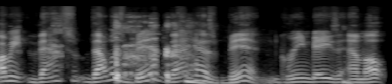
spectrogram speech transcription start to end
I mean, that's that was been that has been Green Bay's mo,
